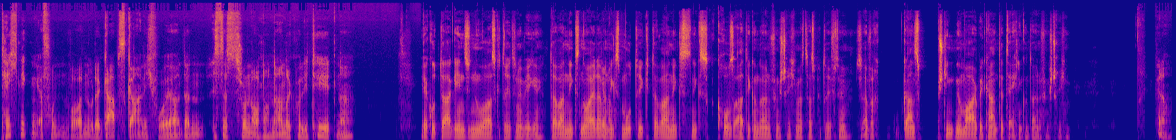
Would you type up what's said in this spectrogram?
Techniken erfunden worden oder gab es gar nicht vorher. Und dann ist das schon auch noch eine andere Qualität, ne? Ja gut, da gehen sie nur ausgetretene Wege. Da war nichts neu, da genau. war nichts mutig, da war nichts nichts großartig unter Anführungsstrichen, was das betrifft. Ja. Das ist einfach ganz stinknormal bekannte Technik unter Anführungsstrichen. Genau.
